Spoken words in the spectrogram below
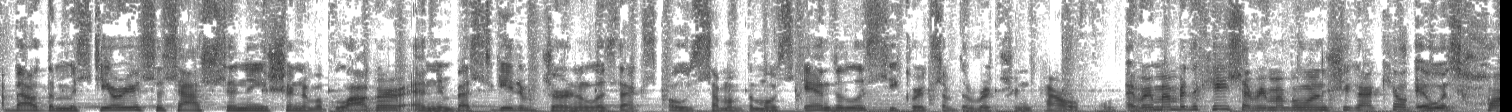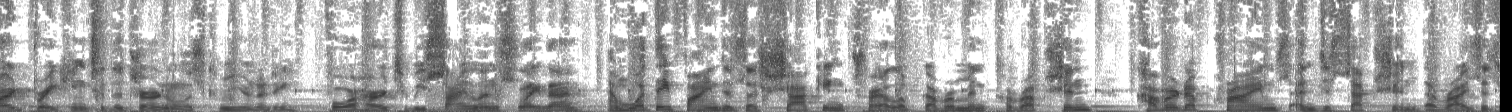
about the mysterious assassination of a blogger and investigative journalist that exposed some of the most scandalous secrets of the rich and powerful. I remember the case. I remember when she got killed. It was heartbreaking to the journalist community for her to be like that. And what they find is a shocking trail of government corruption covered up crimes and deception that rises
